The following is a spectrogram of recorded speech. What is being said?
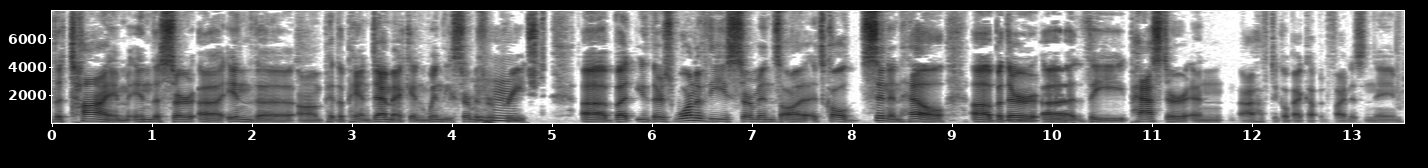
the time in the ser- uh, in the um, p- the pandemic and when these sermons mm-hmm. were preached. Uh, but there's one of these sermons. On, it's called "Sin and Hell." Uh, but they're mm-hmm. Uh, the pastor and I have to go back up and find his name.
